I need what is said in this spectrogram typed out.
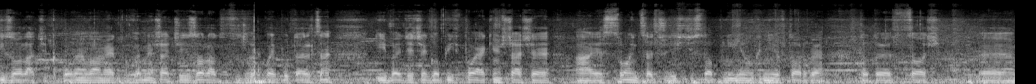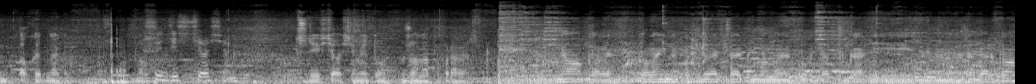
izolacik. Powiem Wam, jak wymieszacie izolat w zwykłej butelce i będziecie go pić po jakimś czasie, a jest słońce 30 stopni i on gnije w torbie, to to jest coś e, ohydnego. No. 38. 38 mnie tu żona poprawia. No kolej, kolejny posiłeczek, mamy kurczaczka i e, żeberko,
